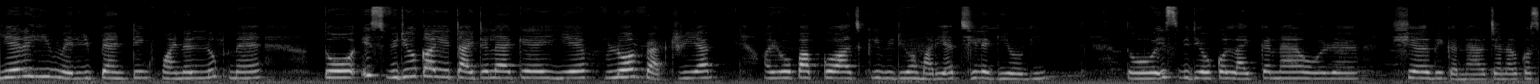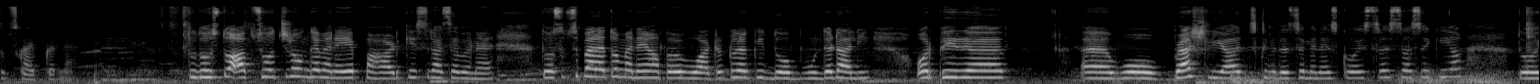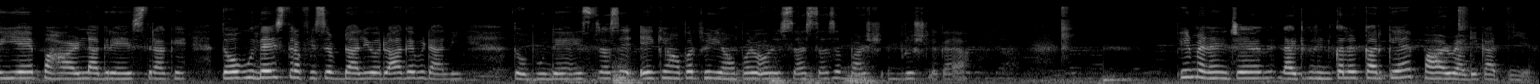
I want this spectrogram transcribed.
ये रही मेरी पेंटिंग फाइनल लुक में। तो इस वीडियो का ये टाइटल है कि ये फ्लोर फैक्ट्री है। आई होप आपको आज की वीडियो हमारी अच्छी लगी होगी। तो इस वीडियो को लाइक करना है और शेयर भी करना है और चैनल को सब्सक्राइब करना है। तो दोस्तों, आप सोच रहे होंगे मैंने ये पहाड़ किस तरह से बना है। तो सबसे पहले तो मैंने यहाँ पर वाटर कलर की दो बूंदें डाली और फिर वो ब्रश लिया, जिसकी मदद से मैंने इसको इस तरह इस तरह से किया। तो ये पहाड़ लग रहे हैं इस तरह के। दो बूंदें इस तरफ़ ही सिर्फ़ डाली और आगे भी डाली। तो बूंदें इस तरह से, एक यहाँ पर, फिर यहाँ पर और इस तरह इस तरह से ब्रश ब्रश लगाया। फिर मैंने नीचे लाइट ग्रीन कलर करके पहाड़ रेडी कर दिए।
